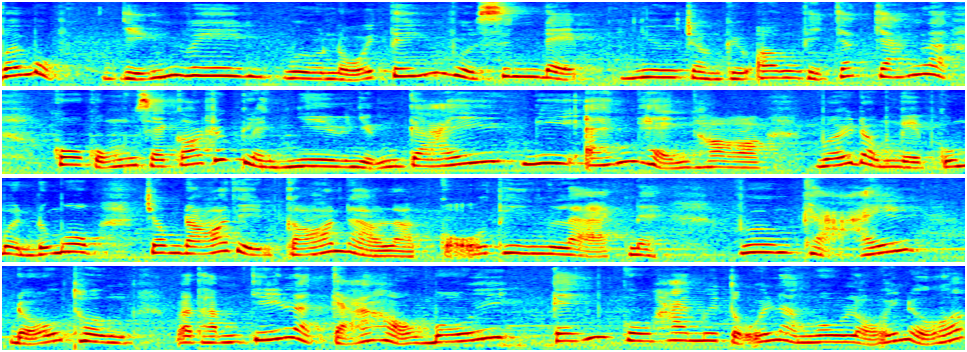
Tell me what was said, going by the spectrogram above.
với một diễn viên vừa nổi tiếng vừa xinh đẹp như Trần Kiều Ân thì chắc chắn là cô cũng sẽ có rất là nhiều những cái nghi án hẹn hò với đồng nghiệp của mình đúng không? Trong đó thì có nào là Cổ Thiên Lạc nè, Vương Khải, Đỗ Thuần và thậm chí là cả hậu bối kém cô 20 tuổi là ngô lỗi nữa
